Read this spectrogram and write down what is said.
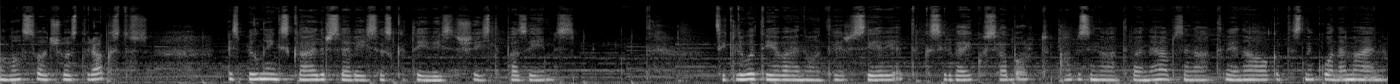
un lasot šos rakstus, es pilnīgi skaidri sevī saskatīju visas šīs pazīmes cik ļoti ievainota ir sieviete, kas ir veikusi abortu, apzināti vai neapzināti, vienalga tas neko nemaina.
